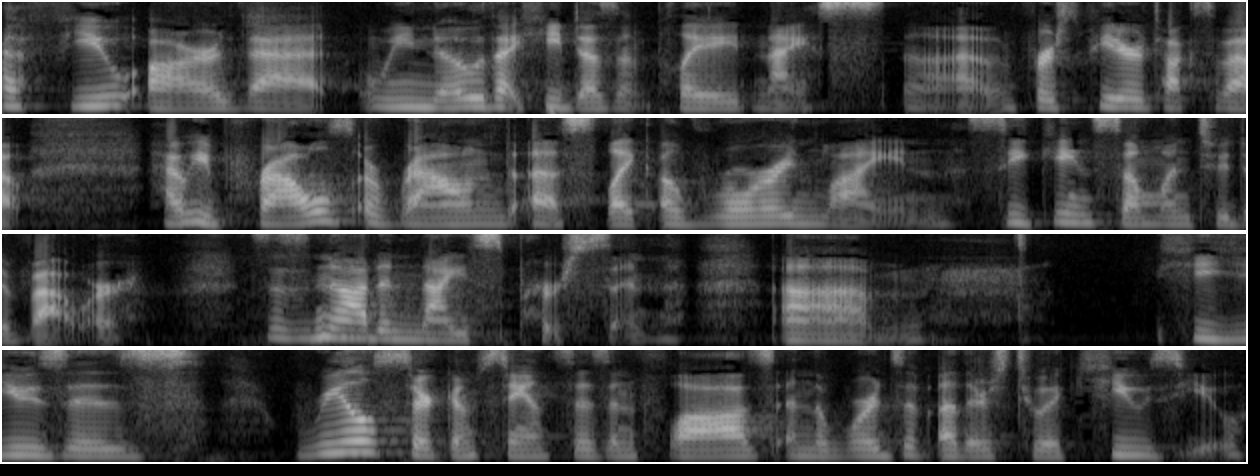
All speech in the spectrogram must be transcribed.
a few are that we know that he doesn't play nice. Uh, First Peter talks about how he prowls around us like a roaring lion, seeking someone to devour. This is not a nice person. Um, he uses real circumstances and flaws and the words of others to accuse you.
